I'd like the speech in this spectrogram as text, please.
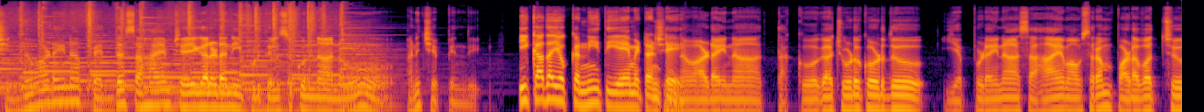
చిన్నవాడైనా పెద్ద సహాయం చేయగలడని ఇప్పుడు తెలుసుకున్నాను అని చెప్పింది. ఈ కథ యొక్క నీతి ఏమిటంటే చిన్నవాడైనా తక్కువగా చూడకూడదు. ఎప్పుడైనా సహాయం అవసరం పడవచ్చు.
